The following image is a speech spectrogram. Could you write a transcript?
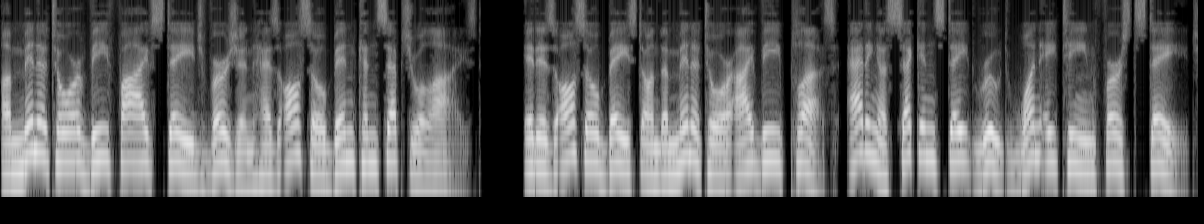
A Minotaur V5 stage version has also been conceptualized. It is also based on the Minotaur IV+, adding a second state Route 118 first stage.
